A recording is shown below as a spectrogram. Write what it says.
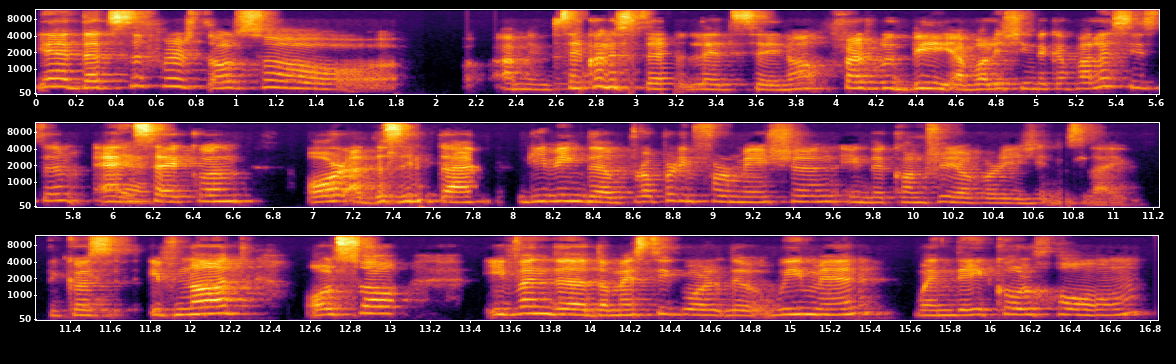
yeah that's the first also i mean second step let's say no first would be abolishing the kafala system and yeah. second or at the same time giving the proper information in the country of origins like because if not also even the domestic work the women when they call home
